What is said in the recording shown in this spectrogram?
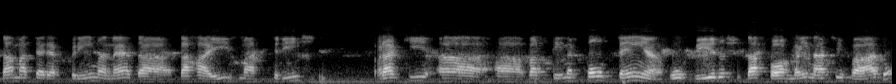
da matéria-prima, né, da, da raiz matriz, para que a, a vacina contenha o vírus da forma inativada.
